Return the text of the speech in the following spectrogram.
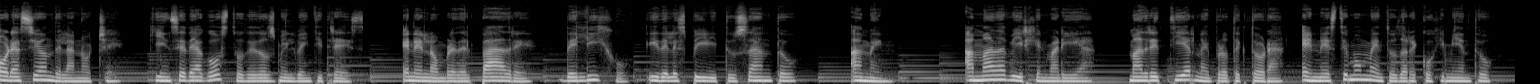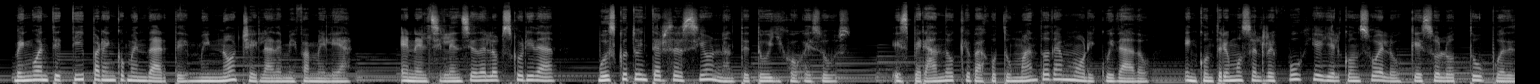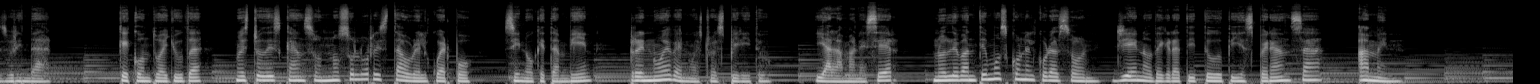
Oración de la noche, 15 de agosto de 2023. En el nombre del Padre, del Hijo y del Espíritu Santo. Amén. Amada Virgen María, Madre tierna y protectora, en este momento de recogimiento, vengo ante ti para encomendarte mi noche y la de mi familia. En el silencio de la oscuridad, busco tu intercesión ante tu Hijo Jesús, esperando que bajo tu manto de amor y cuidado encontremos el refugio y el consuelo que solo tú puedes brindar. Que con tu ayuda nuestro descanso no solo restaure el cuerpo, sino que también renueve nuestro espíritu. Y al amanecer, nos levantemos con el corazón lleno de gratitud y esperanza. Amén.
